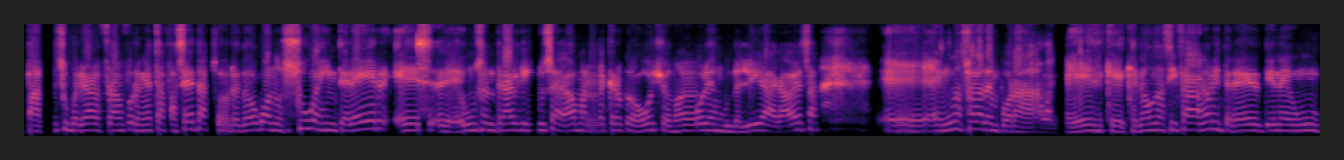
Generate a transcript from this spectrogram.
para superior al Frankfurt en esta faceta, sobre todo cuando subes Interer, es eh, un central que incluso ha marcar creo que 8 o 9 goles en Bundesliga de cabeza eh, en una sola temporada, es, que, que no es una cifra menor, Interer tiene un,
